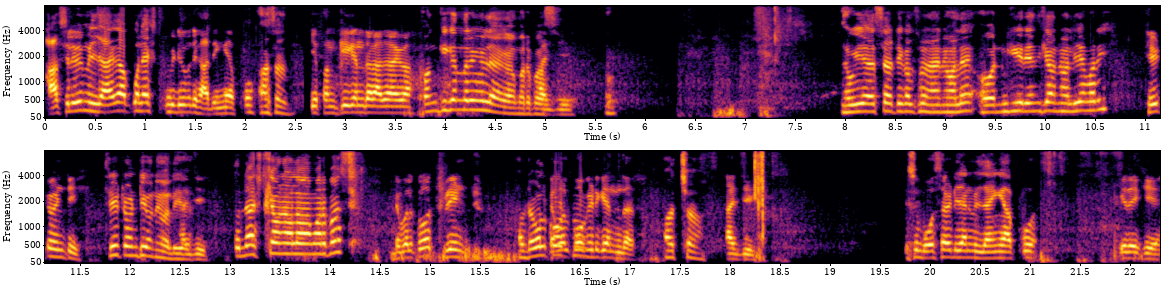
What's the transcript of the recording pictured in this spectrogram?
हाफ़ स्लिप भी मिल जाएगा। आपको नेक्स्ट वीडियो में दिखा देंगे आपको। अच्छा। ये फंकी के अंदर आ जाएगा। फंकी के अंदर भी मिल जाएगा हमारे हाँ पास जी। देखो ये ऐसे आर्टिकल्स बनाने वाले हैं। और इनकी रेंज क्या होने वाली है हमारी? थ्री ट्वेंटी थ्री ट्वेंटी होने वाली हाँ। है जी। तो नेक्स्ट क्या होने वाला है हमारे पास? डबल क्लॉथ प्रिंट और डबल कोट पॉकेट के अंदर। अच्छा। हाँ जी। इसमें बहुत सारे डिज़ाइन मिल जाएँगे आपको। ये देखिए।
